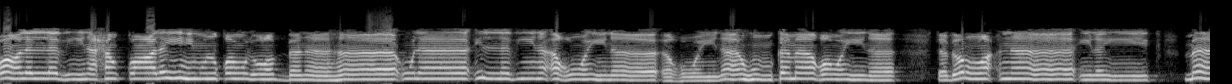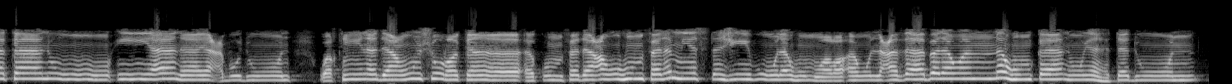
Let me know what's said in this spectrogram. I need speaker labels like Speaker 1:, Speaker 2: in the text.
Speaker 1: قال الذين حق عليهم القول ربنا هؤلاء الذين أغوينا أغويناهم كما غوينا تبرأنا إليك ما كانوا إيانا يعبدون. وقيل دعوا شركاءكم فدعوهم فلم يستجيبوا لهم ورأوا العذاب لو أنهم كانوا يهتدون.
